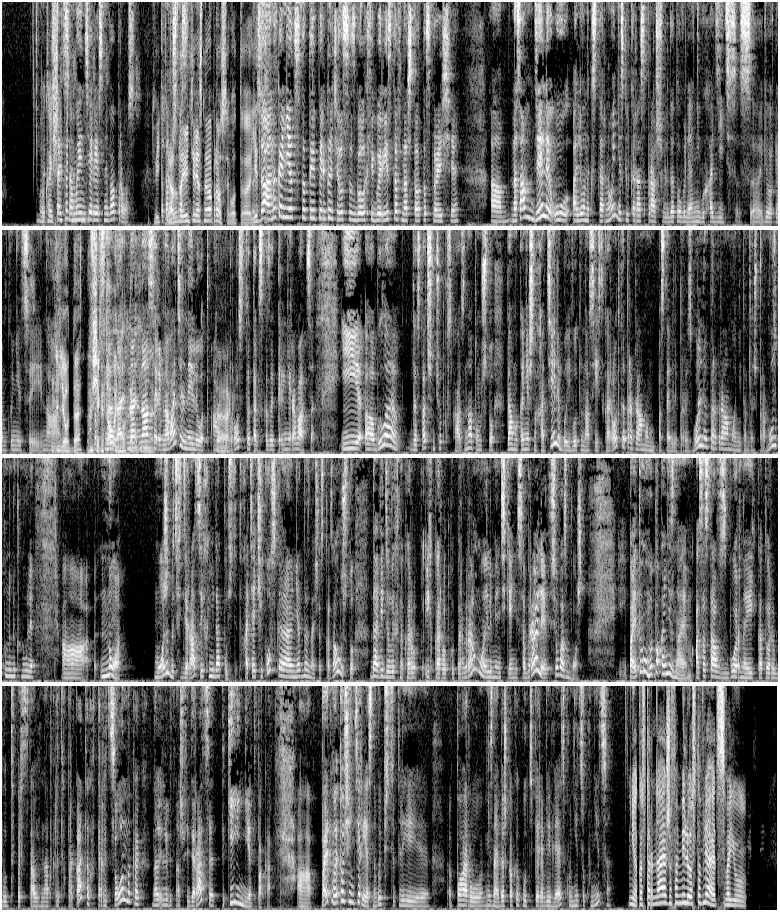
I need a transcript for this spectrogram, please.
Пока это, кстати, самый интересный вопрос. Видите, я задаю нас... интересные вопросы. Вот, э, если... Да, наконец-то ты переключился с голых фигуристов на что-то стоящее. На самом деле у Алены Косторной несколько раз спрашивали, готовы ли они выходить с Георгием Куницей на, на лед, да? Вообще готовы на, на, на соревновательный лед, а так. не просто, так сказать, тренироваться. И а, было достаточно четко сказано о том, что да, мы, конечно, хотели бы, и вот у нас есть короткая программа, мы поставили произвольную программу, они там даже про музыку намекнули, а, но может быть, федерация их и не допустит. Хотя Чайковская неоднозначно сказала, что да, видела их, на корот... их короткую программу, элементики они собрали, все возможно. И поэтому мы пока не знаем. А состав сборной, которые будут представлены на открытых прокатах, традиционно, как любит наша федерация, такие нет пока. А, поэтому это очень интересно. Выпустят ли пару, не знаю, даже как их будут теперь объявлять, куница-куница? Нет, Косторная же фамилию оставляет свою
